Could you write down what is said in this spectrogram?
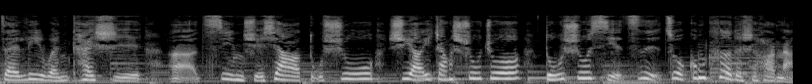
在丽文开始呃进学校读书，需要一张书桌读书、写字、做功课的时候呢，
